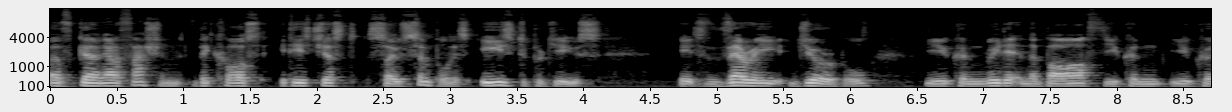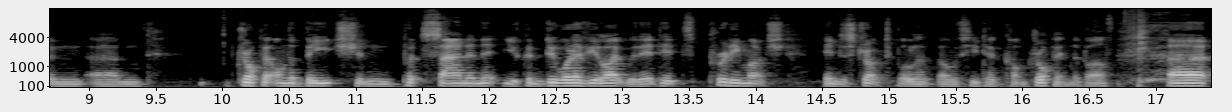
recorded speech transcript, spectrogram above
of going out of fashion because it is just so simple. It's easy to produce. It's very durable. You can read it in the bath. You can you can um, drop it on the beach and put sand in it. You can do whatever you like with it. It's pretty much indestructible. Obviously, you can't drop it in the bath, uh,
